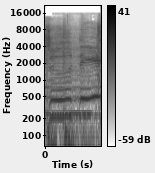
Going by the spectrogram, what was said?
And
